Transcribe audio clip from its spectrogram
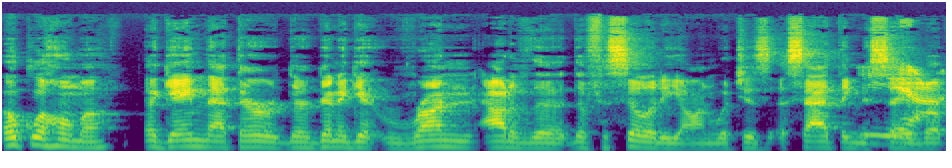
Oklahoma, a game that they're they're going to get run out of the the facility on, which is a sad thing to say, Yeah. but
